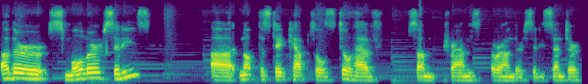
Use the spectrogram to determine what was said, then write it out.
other smaller cities, uh, not the state capitals, still have some trams around their city center.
